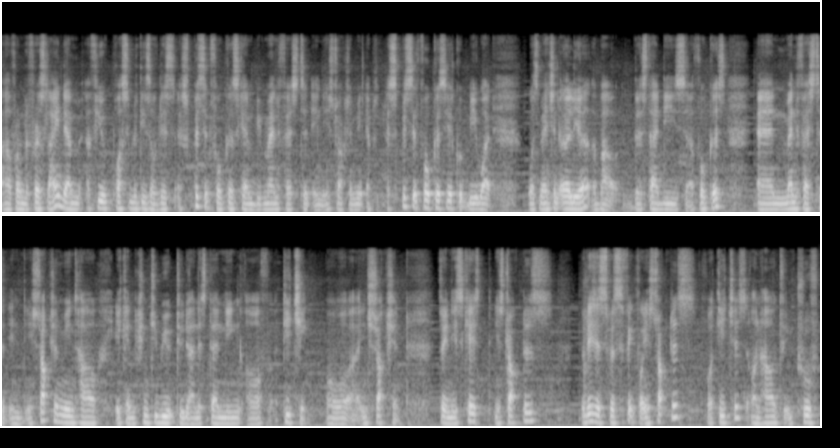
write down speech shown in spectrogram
uh, from the first line there are a few possibilities of this explicit focus can be manifested in instruction. Explicit focus here could be what was mentioned earlier about the study's uh, focus and manifested in instruction means how it can contribute to the understanding of teaching or uh, instruction. So in this case instructors, so this is specific for instructors, for teachers on how to improve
